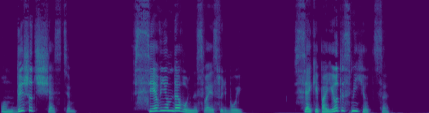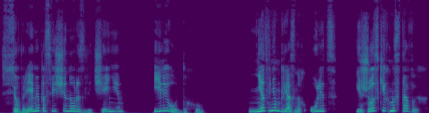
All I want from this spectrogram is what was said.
Он дышит счастьем. Все в нем довольны своей судьбой. Всякий поет и смеется все время посвящено развлечениям или отдыху. Нет в нем грязных улиц и жестких мостовых,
